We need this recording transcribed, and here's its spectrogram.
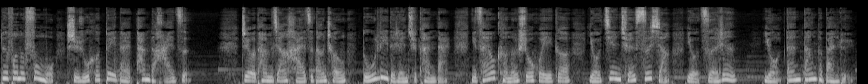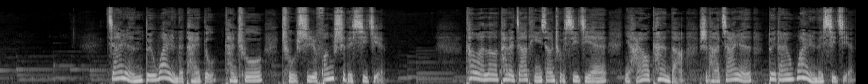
对方的父母是如何对待他们的孩子。只有他们将孩子当成独立的人去看待，你才有可能收获一个有健全思想、有责任、有担当的伴侣。家人对外人的态度，看出处事方式的细节。看完了他的家庭相处细节，你还要看的是他家人对待外人的细节。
